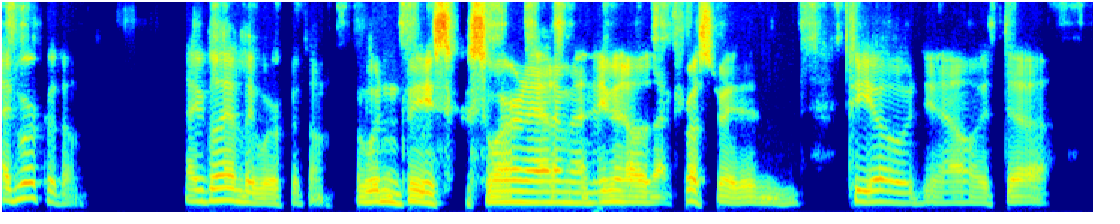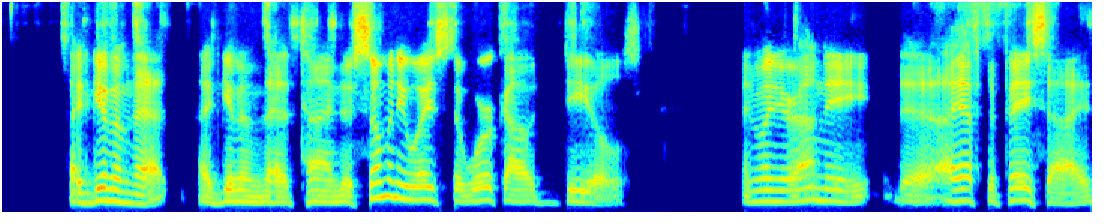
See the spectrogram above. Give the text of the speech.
I? I'd work with him. I'd gladly work with him. I wouldn't be swearing at him, and even though I'm frustrated and PO'd, you know, it. Uh, I'd give him that. I'd give him that time. There's so many ways to work out deals and when you're on the, the I have to pay side,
